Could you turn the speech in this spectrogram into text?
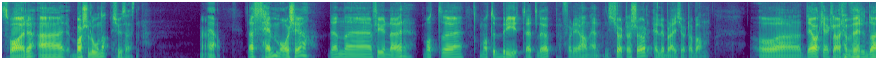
Svaret er Barcelona 2016. Ja. Det er fem år siden den uh, fyren der måtte, måtte bryte et løp fordi han enten kjørte sjøl eller blei kjørt av banen. Og eh, det var ikke jeg klar over da,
